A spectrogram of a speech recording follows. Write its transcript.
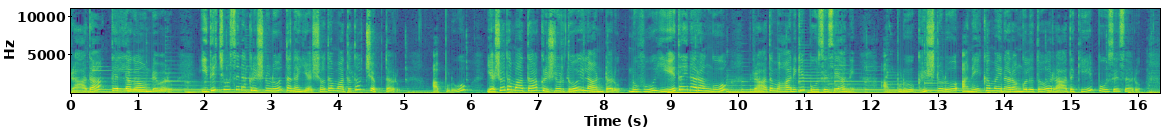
రాధా తెల్లగా ఉండేవారు. ఇది చూసిన కృష్ణుడు తన యశోదమాతతో చెప్తారు. అప్పుడు యశోదమాత కృష్ణుడితో ఇలా అంటారు నువ్వు ఏదైనా రంగు రాధమొహానికి పూసేసే అని. అప్పుడు కృష్ణుడు అనేకమైన రంగులతో రాధకి పూసేశారు.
